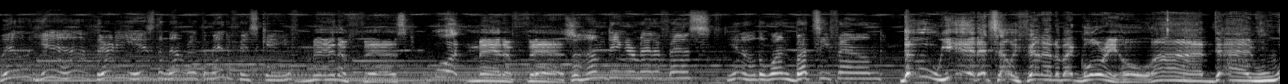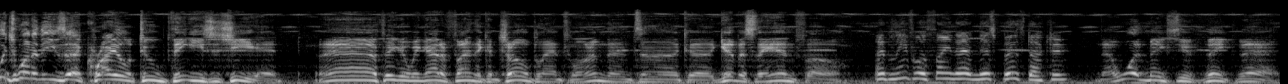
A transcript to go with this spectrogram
Well, yeah, 30 is the number that the manifest gave. Manifest? What manifest? The Humdinger manifest? You know, the one Butsy found? Oh, yeah, that's how we found out about Glory Hole. Uh, uh, which one of these uh, cryo tube thingies is she in? Uh, I figure we gotta find the control platform that uh, could give us the info. I believe we'll find that in this booth, Doctor. Now, what makes you think that?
